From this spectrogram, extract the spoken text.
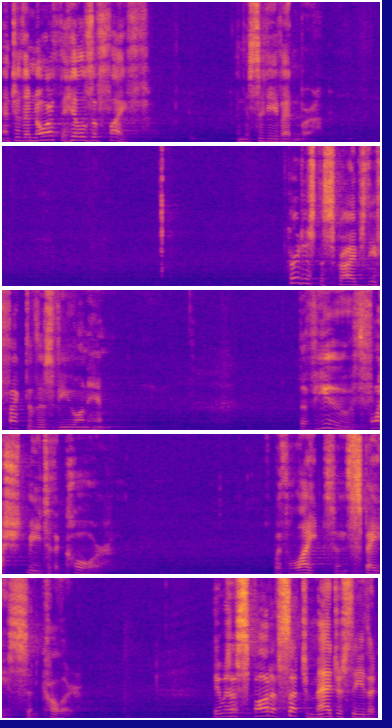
and to the north, the hills of Fife and the city of Edinburgh. Curtis describes the effect of this view on him. The view flushed me to the core with light and space and color. It was a spot of such majesty that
